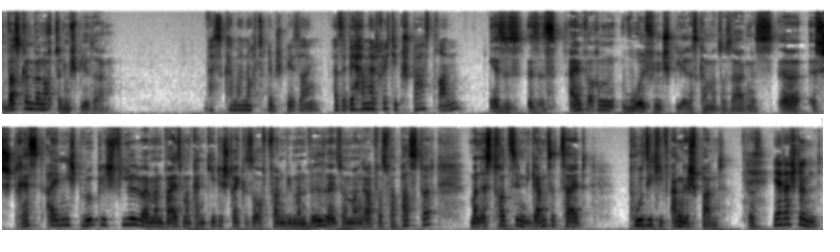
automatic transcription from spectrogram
was können wir noch zu dem Spiel sagen? Was kann man noch zu dem Spiel sagen? Also wir haben halt richtig Spaß dran. Es ist, es ist einfach ein Wohlfühlspiel, das kann man so sagen. Es, äh, es stresst einen nicht wirklich viel, weil man weiß, man kann jede Strecke so oft fahren, wie man will, selbst wenn man gerade was verpasst hat. Man ist trotzdem die ganze Zeit positiv angespannt. Das, Ja, das stimmt.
